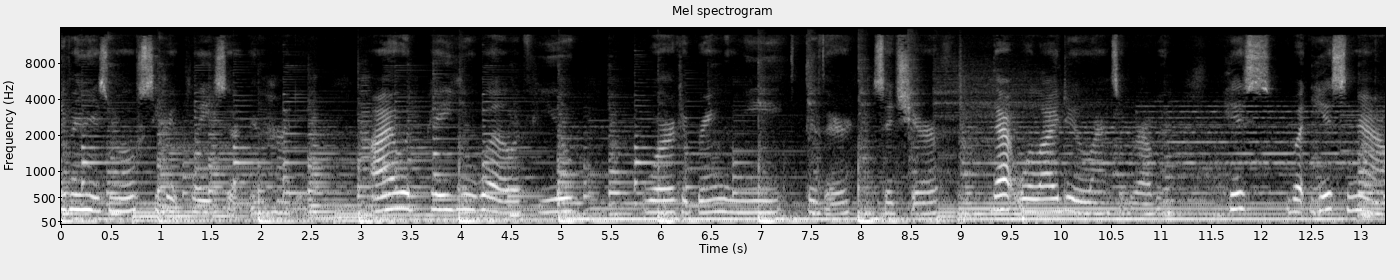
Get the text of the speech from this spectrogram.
even his most secret place in hiding. I would pay you well if you were to bring me thither, said Sheriff. That will I do, answered Robin. Hiss, but hiss now,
